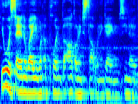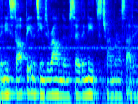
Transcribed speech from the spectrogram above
you always say in a way you want a point, but Argyle need to start winning games. You know, they need to start beating the teams around them, so they need to try and win on Saturday.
